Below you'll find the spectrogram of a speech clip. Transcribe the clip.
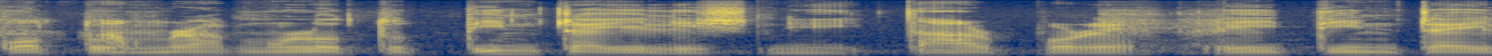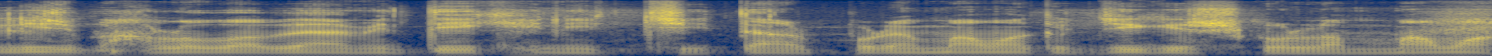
কত? আমরা মূলত তিনটা ইলিশ নিই। তারপরে এই তিনটা ইলিশ ভালোভাবে আমি দেখে নিচ্ছি। তারপরে মামাকে জিজ্ঞেস করলাম, মামা,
